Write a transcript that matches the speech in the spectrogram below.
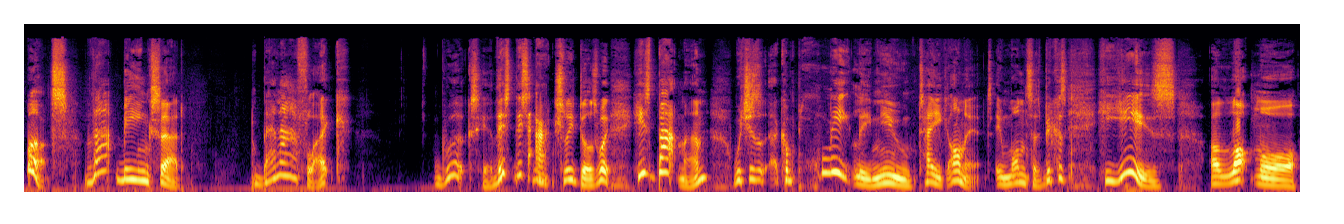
But that being said, Ben Affleck works here. This this hmm. actually does work. His Batman, which is a completely new take on it in one sense, because he is a lot more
